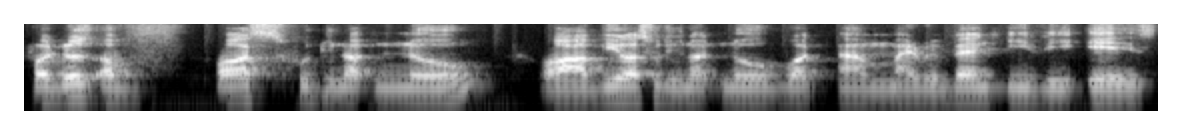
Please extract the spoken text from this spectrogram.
for those of us who do not know or our viewers who do not know what um, my revenge EV is,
